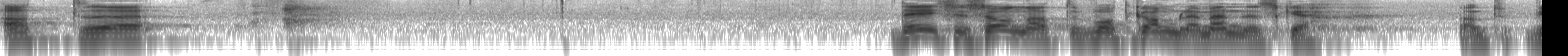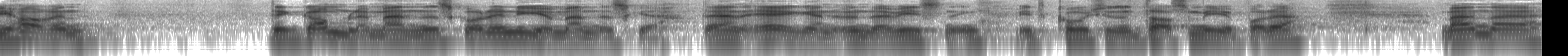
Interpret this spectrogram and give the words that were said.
at uh, Det er ikke sånn at vårt gamle menneske sant? Vi har en, det gamle mennesket og det nye mennesket. Det er en egen undervisning. Vi kommer ikke til å ta så mye på det. Men uh,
